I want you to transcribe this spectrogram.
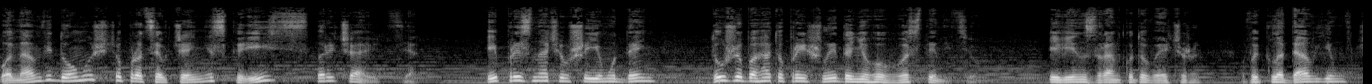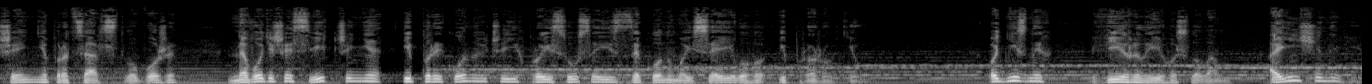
бо нам відомо, що про це вчення скрізь сперечаються. І, призначивши йому день, дуже багато прийшли до нього в гостиницю, і він зранку до вечора викладав їм вчення про Царство Боже, наводячи свідчення і переконуючи їх про Ісуса із закону Мойсеєвого і пророків. Одні з них вірили Його словам, а інші не вірили.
